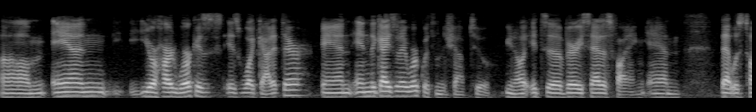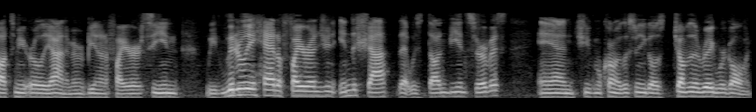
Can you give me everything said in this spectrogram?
Um, and your hard work is, is what got it there. And, and the guys that I work with in the shop too, you know, it's uh, very satisfying. And, that was taught to me early on. I remember being on a fire scene. We literally had a fire engine in the shop that was done being serviced, and Chief McCormick looks at me and goes, "Jump in the rig, we're going."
